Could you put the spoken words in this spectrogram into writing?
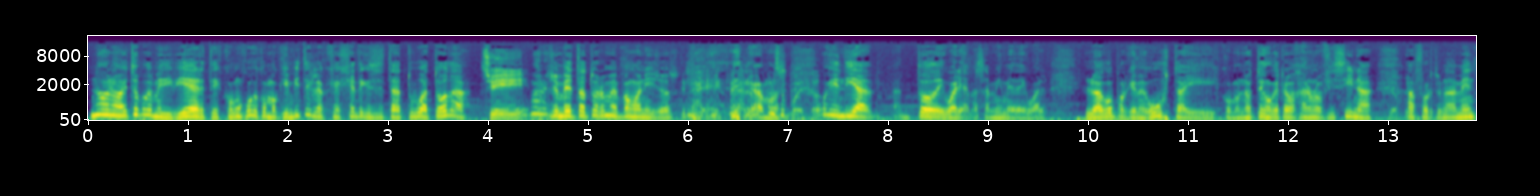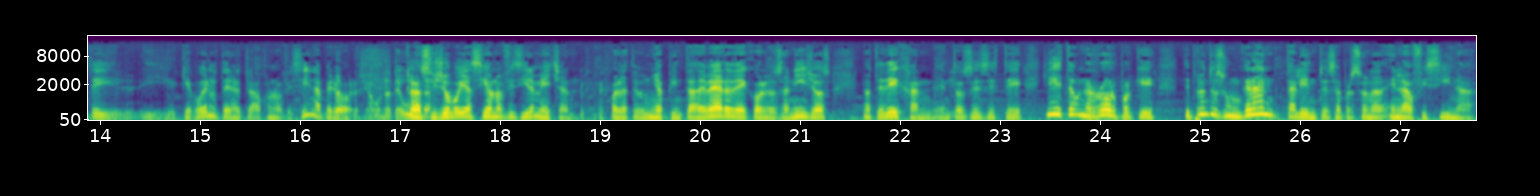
No, no, esto porque me divierte. Es como un juego, como que invite a la gente que se tatúa toda. Sí. Bueno, no, yo en vez de tatuarme me pongo anillos. Claro, por supuesto. Hoy en día todo da igual y además a mí me da igual. lo hago porque me gusta y como no tengo que trabajar en una oficina, Lógico. afortunadamente, y, y qué bueno tener trabajo en una oficina, pero, No, pero si a vos no te claro, gusta. si yo voy así a una oficina me echan, con las uñas pintadas de verde, con los anillos, no te dejan. Entonces, este, y ahí está un error, porque de pronto es un gran talento esa persona en la oficina.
